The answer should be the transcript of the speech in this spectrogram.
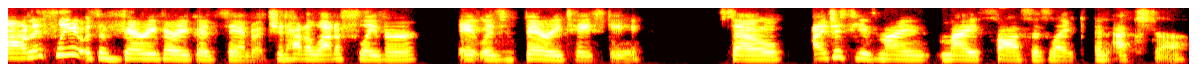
honestly, it was a very very good sandwich. It had a lot of flavor. It was very tasty. So I just use my my sauce as like an extra.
